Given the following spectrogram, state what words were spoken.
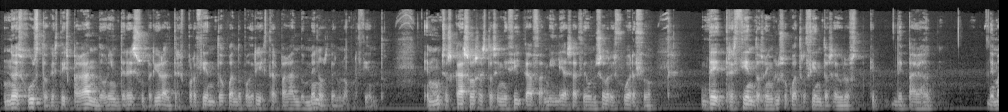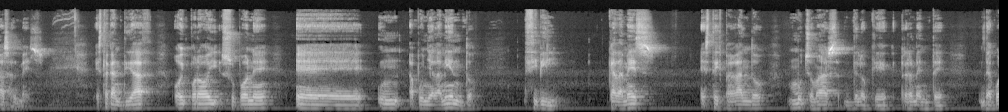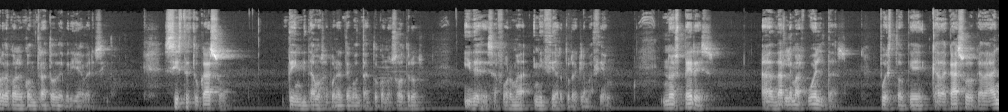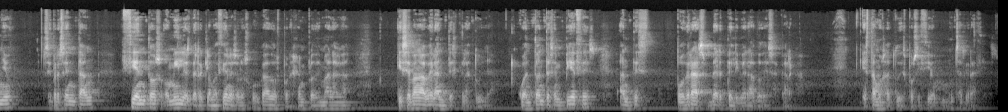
No es justo que estéis pagando un interés superior al 3% cuando podríais estar pagando menos del 1%. En muchos casos esto significa familias hacen un sobreesfuerzo de 300 o incluso 400 euros que de pagan de más al mes. Esta cantidad hoy por hoy supone eh, un apuñalamiento civil. Cada mes estáis pagando mucho más de lo que realmente de acuerdo con el contrato debería haber sido. Si este es tu caso, te invitamos a ponerte en contacto con nosotros y de esa forma iniciar tu reclamación. No esperes a darle más vueltas, puesto que cada caso, cada año, se presentan cientos o miles de reclamaciones en los juzgados, por ejemplo, de Málaga, que se van a ver antes que la tuya. Cuanto antes empieces, antes podrás verte liberado de esa carga. Estamos a tu disposición. Muchas gracias.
